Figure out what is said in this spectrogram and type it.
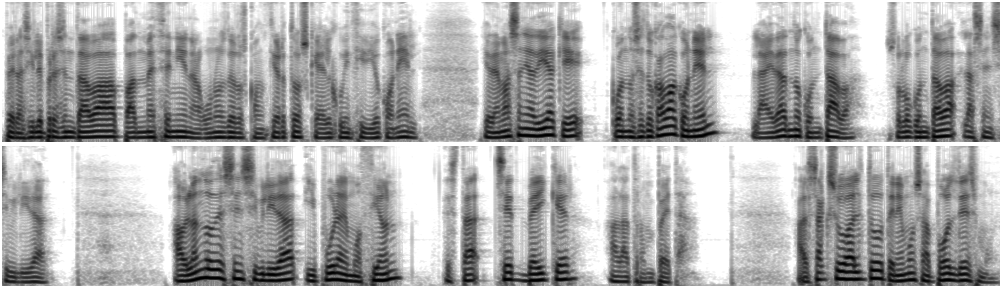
pero así le presentaba Pat Metheny en algunos de los conciertos que él coincidió con él. Y además añadía que cuando se tocaba con él, la edad no contaba, solo contaba la sensibilidad. Hablando de sensibilidad y pura emoción, está Chet Baker a la trompeta. Al saxo alto tenemos a Paul Desmond,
